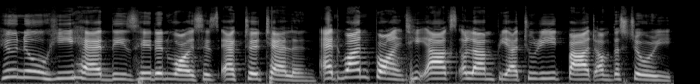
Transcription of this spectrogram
Who knew he had these hidden voices actor talent? At one point, he asks Olympia to read part of the story,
